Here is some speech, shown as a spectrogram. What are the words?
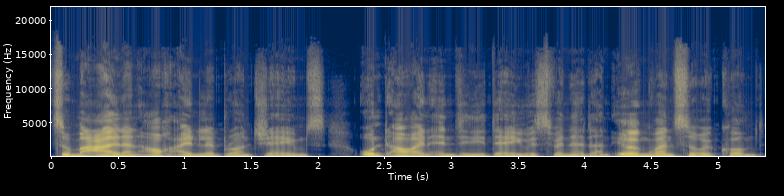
zumal dann auch ein LeBron James und auch ein Anthony Davis, wenn er dann irgendwann zurückkommt,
